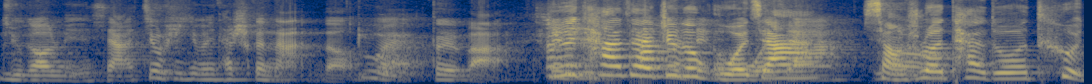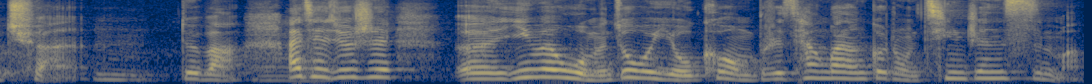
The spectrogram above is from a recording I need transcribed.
居高临下，就是因为他是个男的，对对吧？因为他在这个个国家家享受了太多的特权，嗯，对吧？而且就是呃，因为我们作为游客，我们不是参观了各种清真寺嘛，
